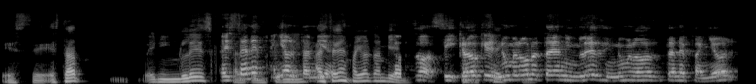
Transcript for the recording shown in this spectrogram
Este, está en inglés. Está en español también. está en español también. sí, creo que el número uno está en inglés y el número dos está en español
